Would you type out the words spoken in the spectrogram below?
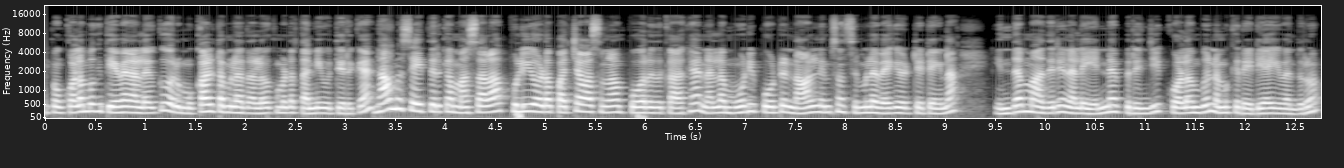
இப்போ குழம்புக்கு தேவையான அளவுக்கு ஒரு முக்கால் டம்ளர் அளவுக்கு மட்டும் தண்ணி ஊற்றிருக்கேன் நாம் சேர்த்துருக்க மசாலா புளியோட பச்சை வாசனெலாம் போகிறதுக்காக நல்லா மூடி போட்டு நாலு நிமிஷம் சிம்மில் வேக விட்டுட்டிங்கன்னா இந்த மாதிரி நல்ல எண்ணெய் பிரிஞ்சு குழம்பு நமக்கு ரெடியாகி வந்துடும்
